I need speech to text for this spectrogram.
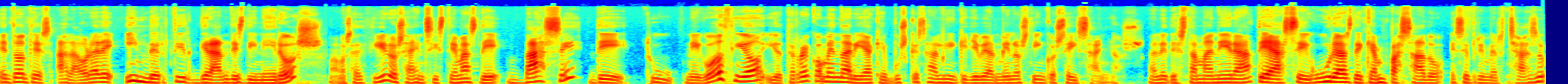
Entonces, a la hora de invertir grandes dineros, vamos a decir, o sea, en sistemas de base de tu negocio, yo te recomendaría que busques a alguien que lleve al menos 5 o 6 años. ¿vale? De esta manera te aseguras de que han pasado ese primer chasm.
